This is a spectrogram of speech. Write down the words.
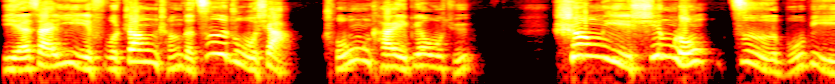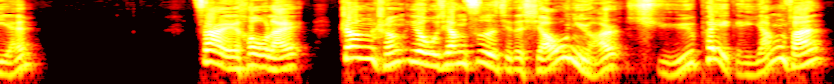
也在义父张成的资助下重开镖局，生意兴隆，自不必言。再后来。张成又将自己的小女儿许配给杨凡，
